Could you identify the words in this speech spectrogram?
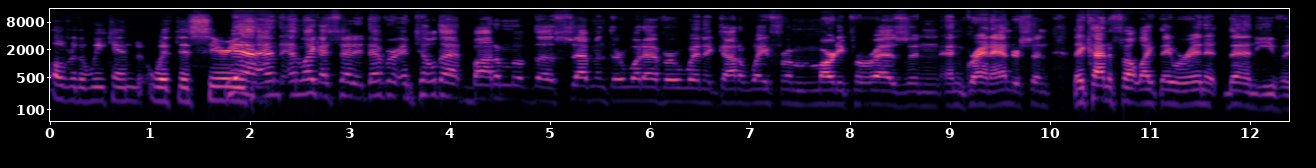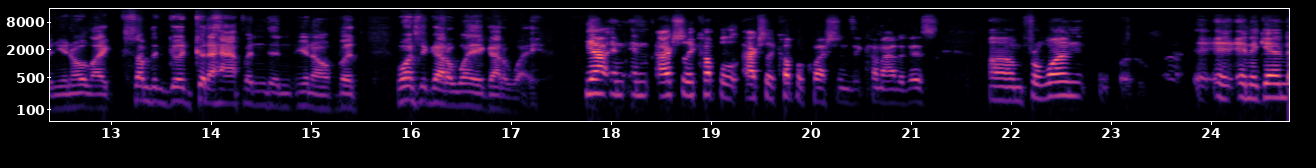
over the weekend with this series. Yeah, and and like I said, it never until that bottom of the seventh or whatever when it got away from Marty Perez and and Grant Anderson, they kind of felt like they were in it then. Even you know, like something good could have happened, and you know, but once it got away, it got away. Yeah, and, and actually a couple actually a couple questions that come out of this. Um, for one, and again,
